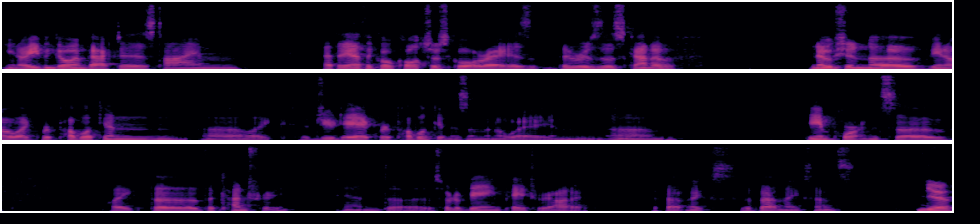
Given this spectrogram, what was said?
you know, even going back to his time at the ethical culture school, right, is there was this kind of notion of, you know, like Republican, uh, like Judaic republicanism in a way, and um, the importance of like the the country and uh, sort of being patriotic, if that makes if that makes sense. yeah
